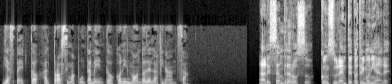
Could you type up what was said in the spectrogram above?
Vi aspetto al prossimo appuntamento con il mondo della finanza. Alessandra Rosso, consulente patrimoniale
